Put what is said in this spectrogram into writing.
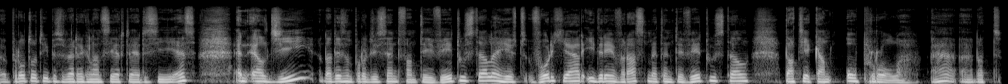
uh, prototypes werden gelanceerd tijdens CES. En LG, dat is een producent van tv-toestellen, heeft vorig jaar iedereen verrast met een tv-toestel dat je kan oprollen. Hè? Uh, dat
